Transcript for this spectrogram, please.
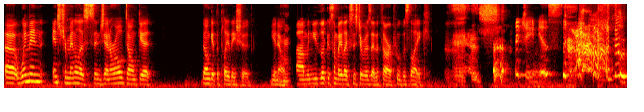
uh, women instrumentalists in general don't get don't get the play they should. You know, mm-hmm. um, when you look at somebody like Sister Rosetta Tharpe, who was like Yes. a genius. no,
